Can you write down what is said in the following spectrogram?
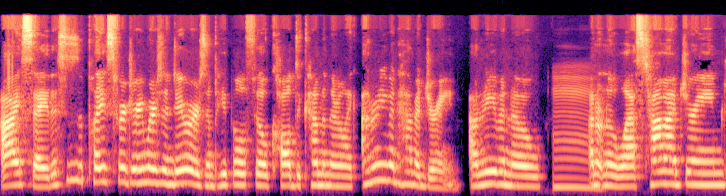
i say this is a place for dreamers and doers and people feel called to come and they're like i don't even have a dream i don't even know Mm. i don't know the last time i dreamed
